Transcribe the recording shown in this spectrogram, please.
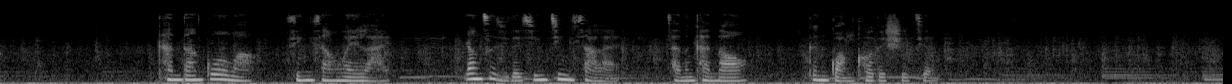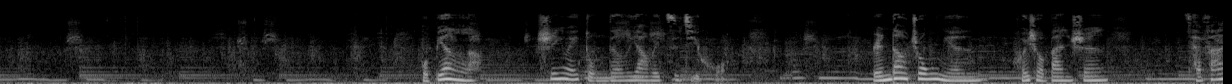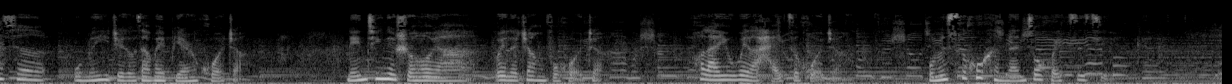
看淡过往，心向未来，让自己的心静下来，才能看到更广阔的世界。我变了，是因为懂得了要为自己活。人到中年，回首半生。才发现，我们一直都在为别人活着。年轻的时候呀，为了丈夫活着，后来又为了孩子活着，我们似乎很难做回自己，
